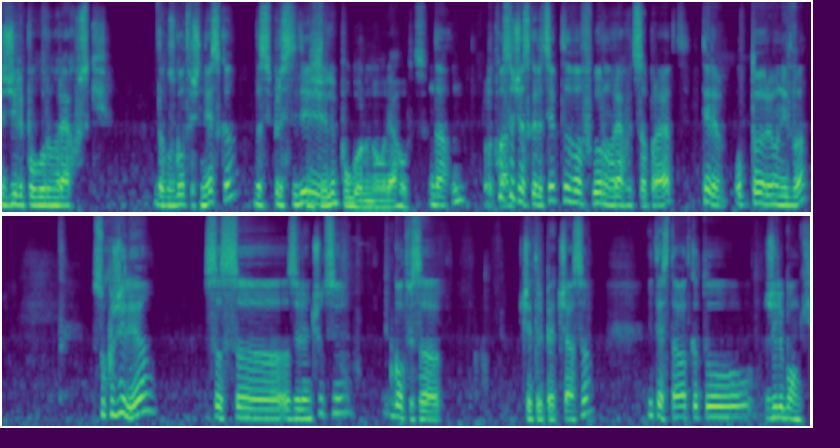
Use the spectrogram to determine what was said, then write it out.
жили по горноряховски. Да го сготвиш днеска, да си преследи... Жили по горно Оряховци. Да, класическа рецепта в Горна Оряховица се правят. Те от този район идва. Сухожилия с а, зеленчуци, готви са 4-5 часа и те стават като жилибонки.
